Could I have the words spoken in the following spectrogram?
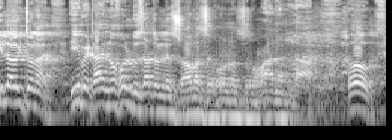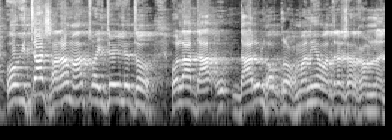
ইলে হইতো না ই বেটায় নহল ডুজা ধরলে সব আছে সুবহানাল্লাহ। ও ও ইটা সারা মাত পাইতে হইলে তো, ওলা দারুল হক রহমানিয়া মাদ্রাসার কাম নাই।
